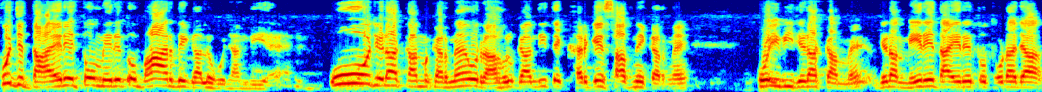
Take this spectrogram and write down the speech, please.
ਕੁਝ ਦਾਇਰੇ ਤੋਂ ਮੇਰੇ ਤੋਂ ਬਾਹਰ ਦੀ ਗੱਲ ਹੋ ਜਾਂਦੀ ਹੈ। ਉਹ ਜਿਹੜਾ ਕੰਮ ਕਰਨਾ ਹੈ ਉਹ ਰਾਹੁਲ ਗਾਂਧੀ ਤੇ ਖਰਗੇ ਸਾਹਿਬ ਨੇ ਕਰਨਾ ਹੈ। ਕੋਈ ਵੀ ਜਿਹੜਾ ਕੰਮ ਹੈ ਜਿਹੜਾ ਮੇਰੇ ਦਾਇਰੇ ਤੋਂ ਥੋੜਾ ਜਿਹਾ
